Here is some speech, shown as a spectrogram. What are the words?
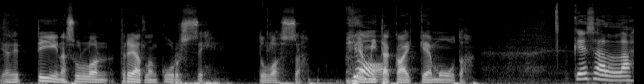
Ja sitten Tiina, sulla on triatlon kurssi tulossa. Joo. Ja mitä kaikkea muuta? Kesällä, äh,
